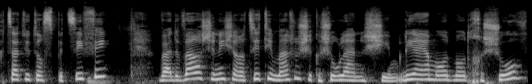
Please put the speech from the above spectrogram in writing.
קצת יותר ספציפי, והדבר השני שרציתי משהו שקשור לאנשים. לי היה מאוד מאוד חשוב,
